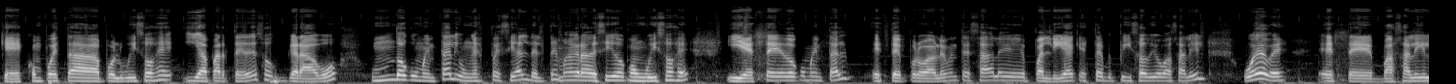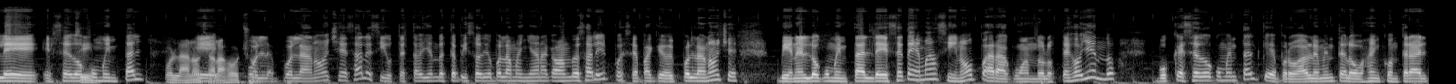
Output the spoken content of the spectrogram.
que es compuesta por Luis G. Y aparte de eso, grabó un documental y un especial del tema agradecido con Luis G. Y este documental este, probablemente sale para el día que este episodio va a salir, jueves este, va a salirle ese documental. por la noche a eh, las 8. Por, la noche sale. Si usted está oyendo este episodio por la mañana acabando de salir, pues sepa que hoy por la noche viene el documental de ese tema. Si no, para cuando lo estés oyendo, busque ese documental que probablemente lo vas a encontrar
